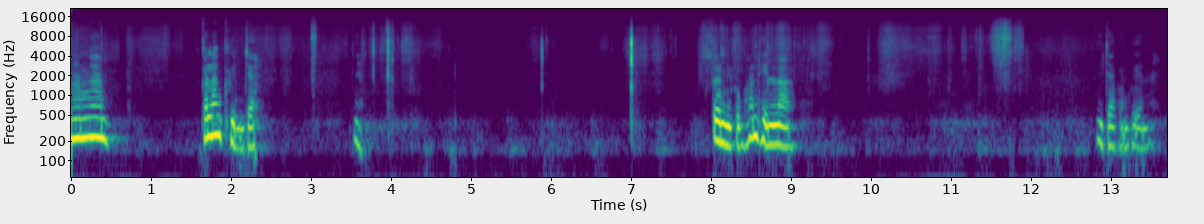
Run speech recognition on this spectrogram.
งามงามกำลังขึ้นจ้ะเนี่ยต้นนี้ก็พันเห็นลากนี่จ้ะเพื่อนๆ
